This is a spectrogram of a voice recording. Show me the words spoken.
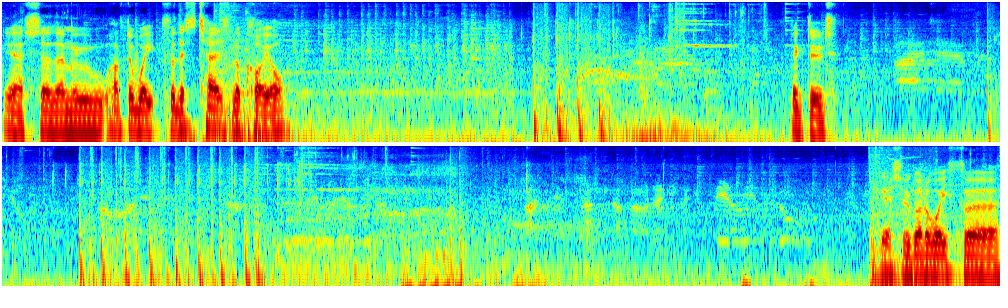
Yeah, so then we will have to wait for this Tesla coil. Big dude. So we've got to wait for...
